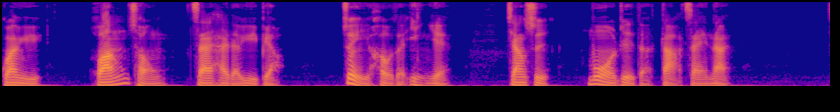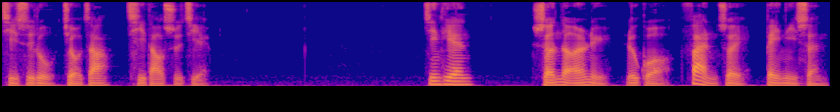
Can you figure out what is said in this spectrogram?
关于蝗虫灾害的预表，最后的应验将是末日的大灾难。启示录九章七到十节。今天神的儿女如果犯罪，悖逆神，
